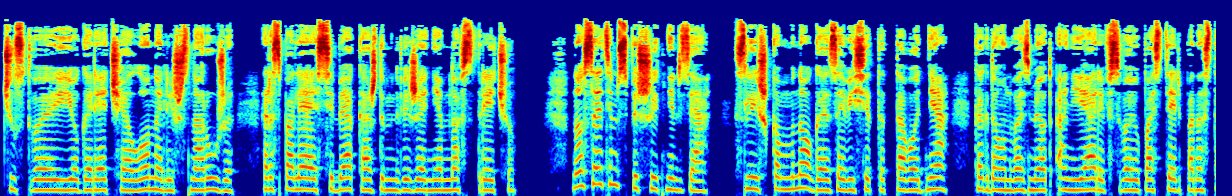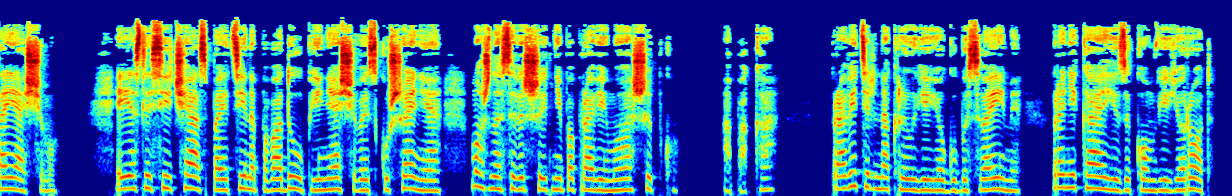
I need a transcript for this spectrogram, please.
чувствуя ее горячее лоно лишь снаружи, распаляя себя каждым движением навстречу. Но с этим спешить нельзя — Слишком многое зависит от того дня, когда он возьмет Аньяри в свою постель по-настоящему. И если сейчас пойти на поводу у пьянящего искушения, можно совершить непоправимую ошибку. А пока... Правитель накрыл ее губы своими, проникая языком в ее рот,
